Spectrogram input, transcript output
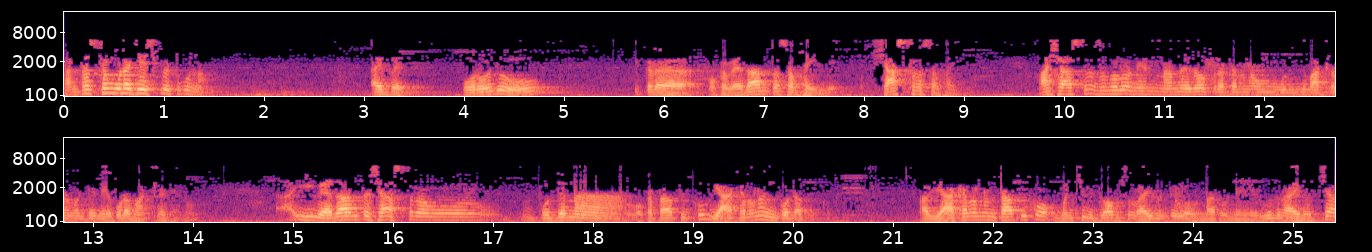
కంఠస్థం కూడా చేసి పెట్టుకున్నాం. అయిపోయింది. ఓ రోజు ఇక్కడ ఒక వేదాంత సభ అయింది. శాస్త్ర సభ అయింది. ఆ శాస్త్ర సభలో నేను నన్ను ఏదో ప్రకరణం గురించి మాట్లాడమంటే నేను కూడా మాట్లాడాను. ఈ వేదాంత శాస్త్రం పొద్దున్న ఒక టాపిక్ వ్యాకరణం ఇంకో టాపిక్. ఆ వ్యాకరణం టాపిక్ ఒక మంచి విద్వాంసులు రాజమండ్రిలో ఉన్నారు. నేను ఎరుగుతున్న ఆయన వచ్చి ఆ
